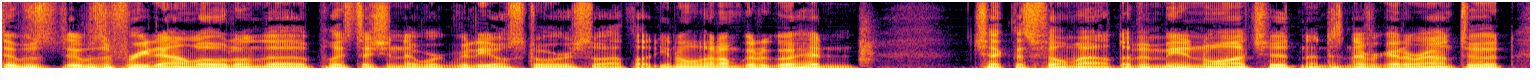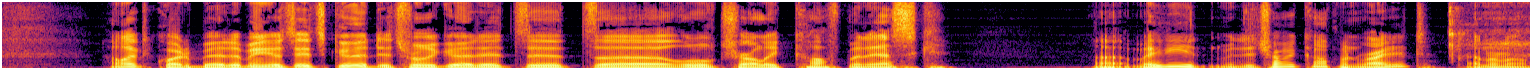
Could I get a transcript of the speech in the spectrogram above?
it was it was a free download on the PlayStation Network video store, so I thought, you know what, I'm going to go ahead and check this film out. I've been meaning to watch it, and I just never got around to it. I liked it quite a bit. I mean, it's it's good. It's really good. It's it's uh, a little Charlie Kaufman esque. Uh, maybe it, did Charlie Kaufman write it? I don't know.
